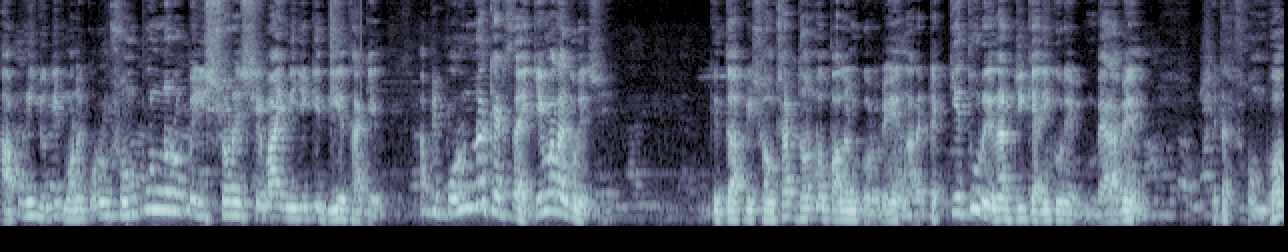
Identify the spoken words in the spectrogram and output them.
আপনি যদি মনে করুন সম্পূর্ণরূপে ঈশ্বরের সেবায় নিজেকে দিয়ে থাকেন আপনি পড়ুন না ক্যাটসাই কে মানা করেছে? কিন্তু আপনি সংসার ধর্ম পালন করবেন, আর একটা কেতুর এনার্জি ক্যারি করে বেড়াবেন, সেটা সম্ভব।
